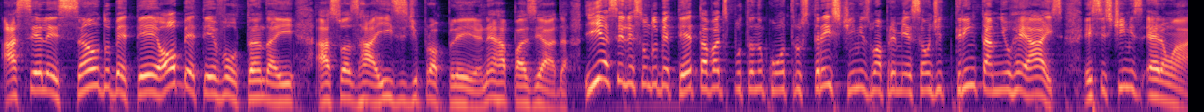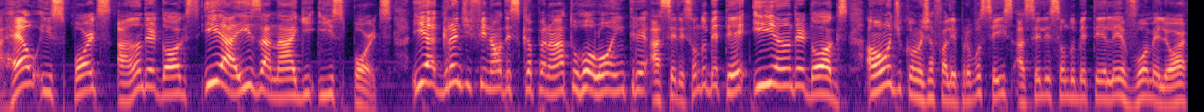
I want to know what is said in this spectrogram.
a seleção do BT, ó o BT voltando aí às suas raízes de pro player, né rapaziada? E a seleção do BT tava disputando com outros três times uma premiação de 30 mil reais. Esses times eram a Hell Esports, a Underdogs e a Izanagi Esports. E a grande final desse campeonato rolou entre a seleção do BT e a Underdogs, aonde, como eu já falei pra vocês, a seleção do BT levou melhor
